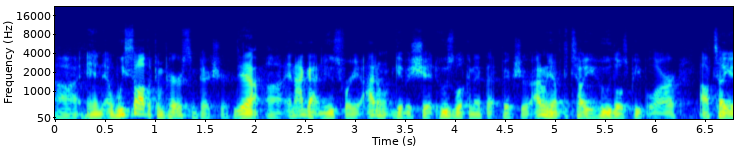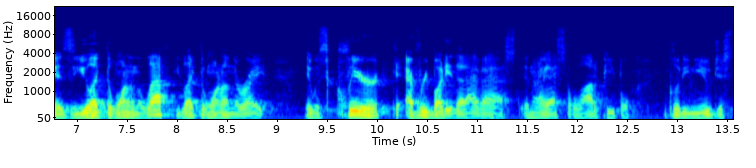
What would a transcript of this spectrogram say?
Uh, and, and we saw the comparison picture. Yeah. Uh, and I got news for you. I don't give a shit who's looking at that picture. I don't even have to tell you who those people are. I'll tell you is you like the one on the left, you like the one on the right. It was clear to everybody that I've asked, and I asked a lot of people, including you, just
